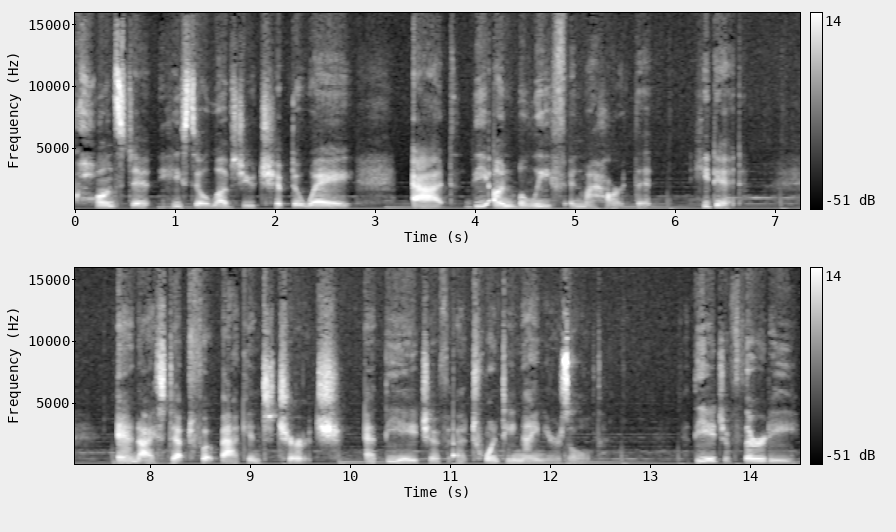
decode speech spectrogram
constant, He still loves you, chipped away at the unbelief in my heart that He did. And I stepped foot back into church at the age of uh, 29 years old. At the age of 30,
